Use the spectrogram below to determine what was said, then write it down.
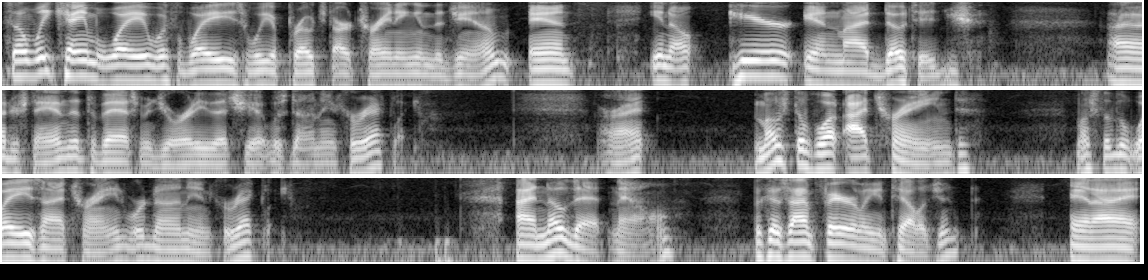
so we came away with ways we approached our training in the gym. And, you know, here in my dotage, I understand that the vast majority of that shit was done incorrectly. All right? Most of what I trained, most of the ways I trained were done incorrectly. I know that now because I'm fairly intelligent and I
